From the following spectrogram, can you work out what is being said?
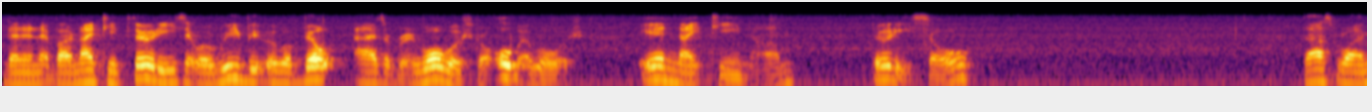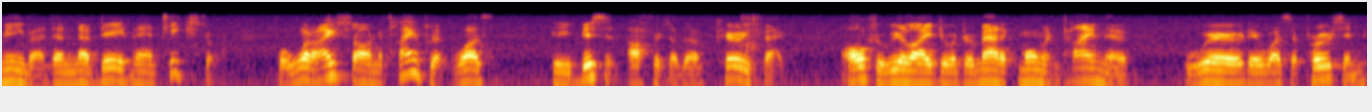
Then in about 1930s, it was rebu- it was built as a Woolworths store, open Woolworths, in 1930s. So that's what I mean by it. Then that day, an antique store. But what I saw in the time slip was the business office of the Curry's factory. Also realized there was a dramatic moment in time there where there was a person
